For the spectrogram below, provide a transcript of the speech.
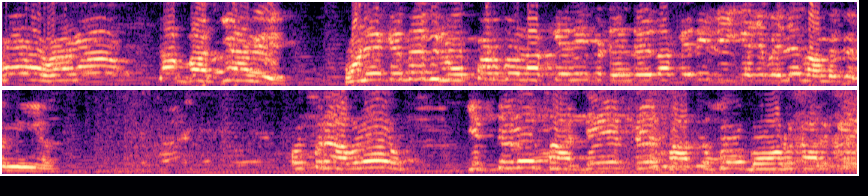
ਫੇਰ ਹੋਣਾ ਤਾਂ ਬਚ ਹੁਣ ਇਹ ਕਹਿੰਦੇ ਵੀ ਰੋਪੜ ਤੋਂ ਇਲਾਕੇ ਦੀ ਬਠਿੰਡੇ ਤੱਕ ਇਹਦੀ ਲੀਕੇਜ ਪਹਿਲੇ ਬੰਦ ਕਰਨੀ ਆ। ਉਹ ਭਰਾਵੋ ਜਿੱਦਣ ਸਾਡੇ ਇੱਥੇ 700 ਬੋਰ ਕਰਕੇ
